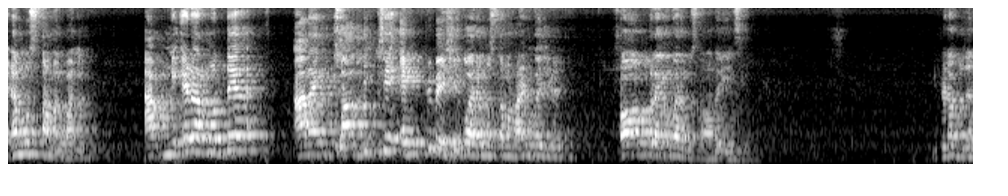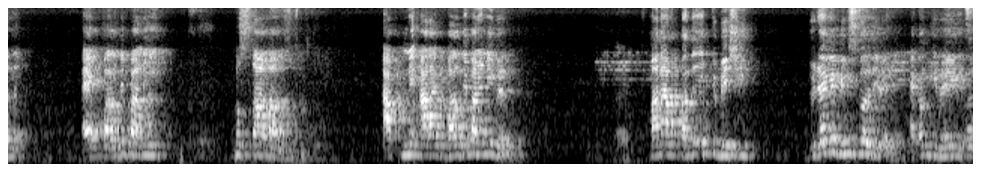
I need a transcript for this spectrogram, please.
এটা মুস্তামাল পানি আপনি এটার মধ্যে আর এক বালতির চেয়ে একটু বেশি করে মুস্তামাল পানি ঢুকে দিবেন। সবগুলো একবারে মুস্তামাল হয়ে গেছে। বিষয়টা বুঝেন নাই? এক বালতি পানি মুস্তামাল। আপনি আর এক বালতি পানি নেবেন। মানে আর বালতি একটু বেশি। দুইটাকে মিক্স করে দিবেন। এখন কি হয়ে গেছে?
